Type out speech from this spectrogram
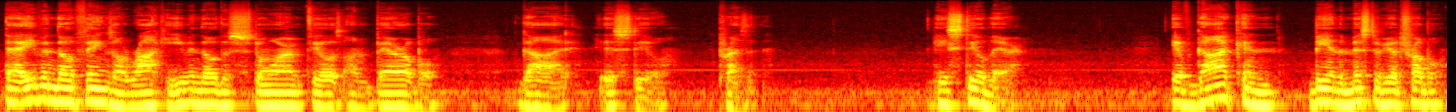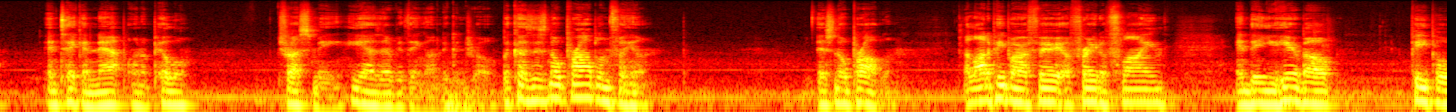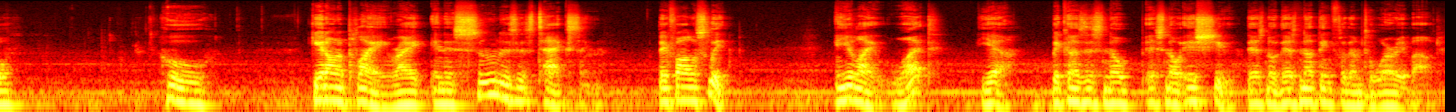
that even though things are rocky, even though the storm feels unbearable, God is still present. He's still there. If God can be in the midst of your trouble and take a nap on a pillow, trust me, He has everything under control because there's no problem for Him. There's no problem. A lot of people are very afraid of flying, and then you hear about people who get on a plane, right? And as soon as it's taxing, they fall asleep. And you're like, "What?" Yeah, because it's no it's no issue. There's no there's nothing for them to worry about.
